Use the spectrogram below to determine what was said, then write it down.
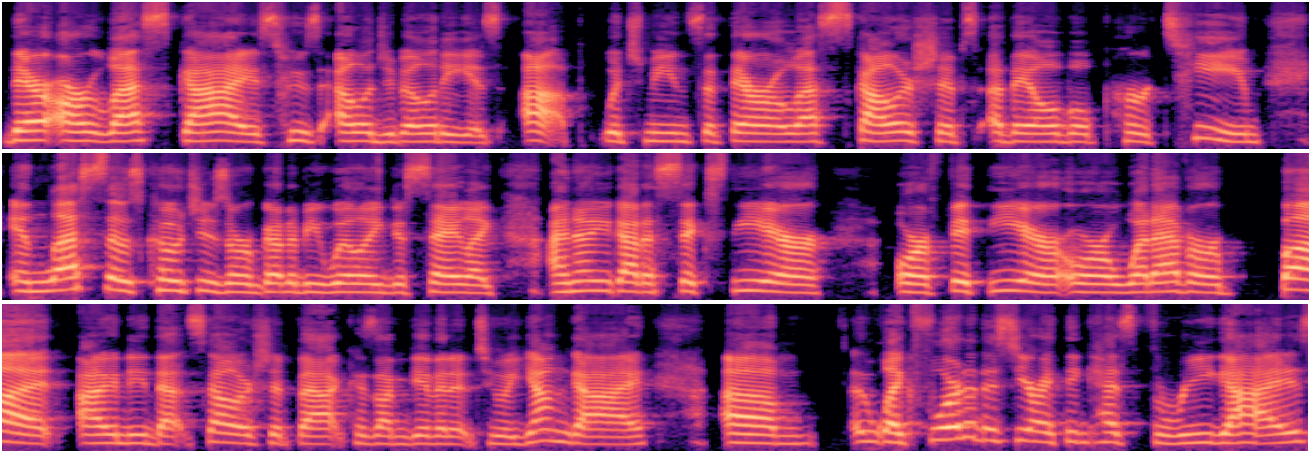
there are less guys whose eligibility is up, which means that there are less scholarships available per team, unless those coaches are going to be willing to say, like, I know you got a sixth year or a fifth year or whatever, but I need that scholarship back because I'm giving it to a young guy. Um, like Florida this year, I think has three guys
